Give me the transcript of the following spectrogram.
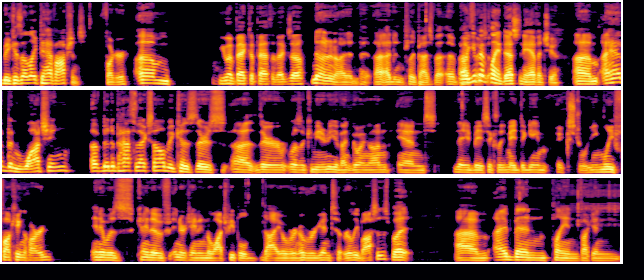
because I like to have options, fucker. Um, You went back to Path of Exile. no, no, no, I didn't. I, I didn't play Pass. Uh, Oh, you've been Exile. playing Destiny, haven't you? Um, I have been watching a bit of Path of Exile because there's uh there was a community event going on and they basically made the game extremely fucking hard. And it was kind of entertaining to watch people die over and over again to early bosses. But um I've been playing fucking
